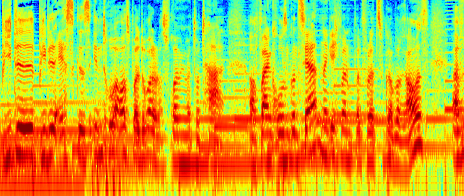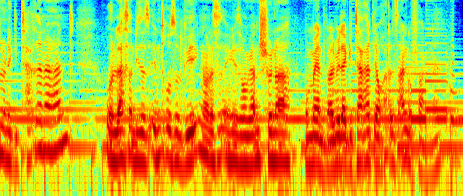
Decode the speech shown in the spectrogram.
Beatle, Beatle-eskes Intro ausbaldowert und das freut mich immer total. Auch bei den großen Konzerten, da gehe ich vor der Zugabe raus, einfach nur eine Gitarre in der Hand und lasse dann dieses Intro so wirken und das ist irgendwie so ein ganz schöner Moment, weil mit der Gitarre hat ja auch alles angefangen. Ne?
